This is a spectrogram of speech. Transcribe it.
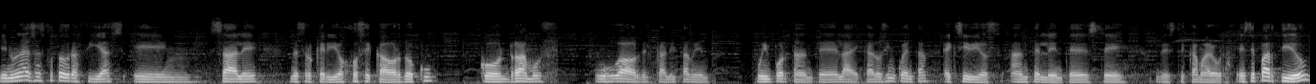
Y en una de esas fotografías eh, sale nuestro querido José Caordocu con Ramos, un jugador del Cali también muy importante de la década de los 50, exhibidos ante el lente de este, de este camarógrafo. Este partido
